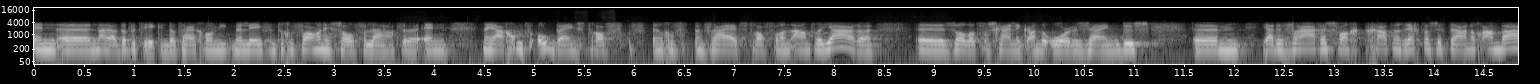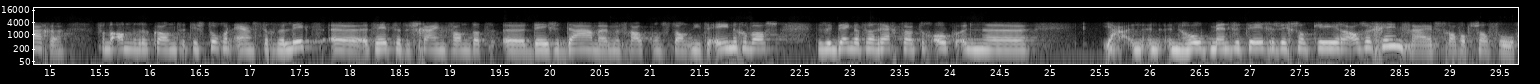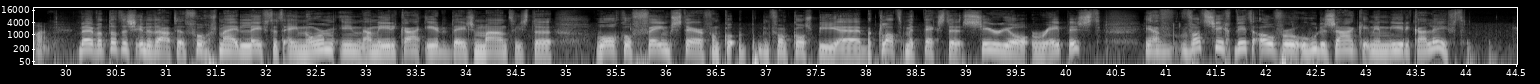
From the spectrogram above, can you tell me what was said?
En uh, nou ja, dat betekent dat hij gewoon niet meer levend de gevangenis zal verlaten. En nou ja, goed, ook bij een straf, een, vrijheidsstraf van een aantal jaren uh, zal dat waarschijnlijk aan de orde zijn. Dus um, ja, de vraag is van, gaat een rechter zich daar nog aan wagen? Van de andere kant, het is toch een ernstig delict. Uh, het heeft er de schijn van dat deze dame, mevrouw Constant, niet de enige was. Dus ik denk dat een rechter toch ook een ja, een, een, een, hoop mensen tegen zich zal keren als er geen vrijheidsstraf op zal volgen. Nee, want dat is inderdaad, volgens mij leeft het enorm in Amerika. Eerder deze maand is de Walk of Fame ster van, van Cosby uh, beklad met teksten serial rapist. Ja, wat zegt dit over hoe de zaak in Amerika leeft?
